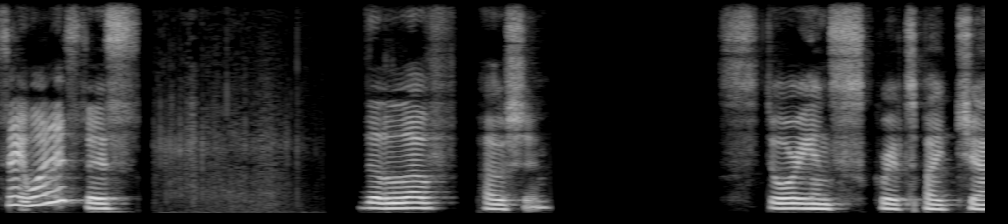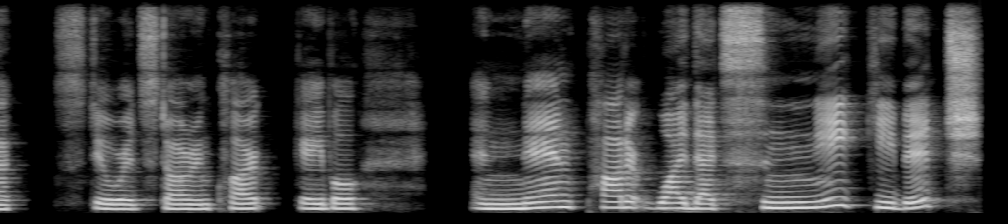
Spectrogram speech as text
Say, what is this? The Love Potion. Story and script by Jack Stewart, starring Clark Gable and Nan Potter. Why, that sneaky bitch.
